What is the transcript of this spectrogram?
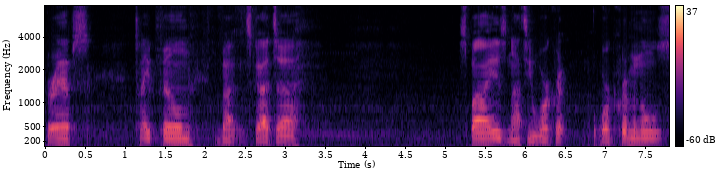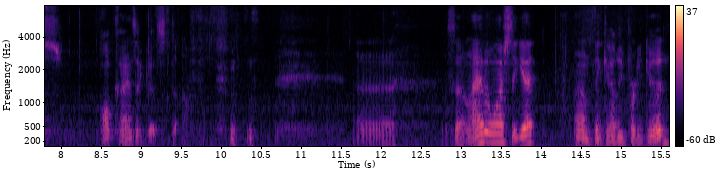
perhaps, type film. But it's got uh, spies, Nazi war cri war criminals, all kinds of good stuff. uh, so I haven't watched it yet. I'm thinking it'll be pretty good.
